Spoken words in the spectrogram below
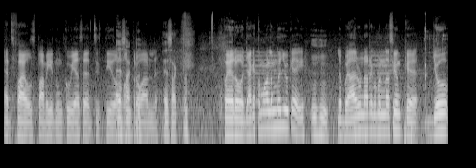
X-Files para mí nunca hubiese existido, lo más probable. Exacto. Pero ya que estamos hablando de UK, les voy a dar una recomendación que yo,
